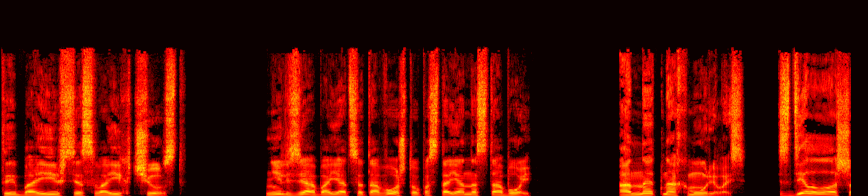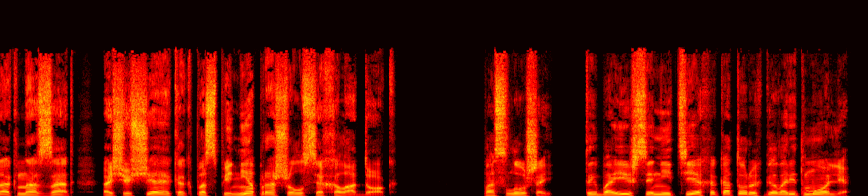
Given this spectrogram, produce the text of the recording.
Ты боишься своих чувств. Нельзя бояться того, что постоянно с тобой. Аннет нахмурилась, сделала шаг назад, ощущая, как по спине прошелся холодок. «Послушай, ты боишься не тех, о которых говорит Молли,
